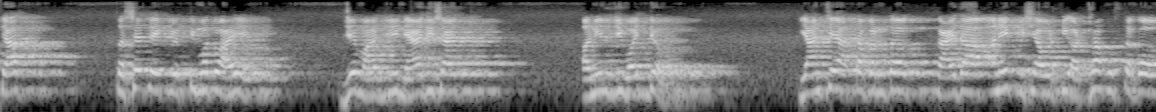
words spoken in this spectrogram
त्याच तसेच एक व्यक्तिमत्व आहे जे माजी न्यायाधीश आहेत अनिलजी वैद्य. यांचे आत्तापर्यंत कायदा अनेक विषयावरती अठरा पुस्तकं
